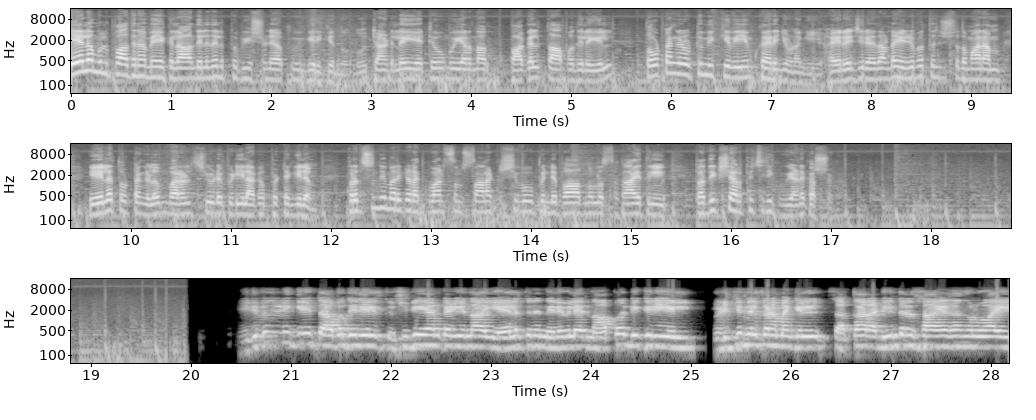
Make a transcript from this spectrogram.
ഏലം ഉൽപാദന മേഖല നിലനിൽപ്പ് ഭീഷണി അഭിമുഖീകരിക്കുന്നു നൂറ്റാണ്ടിലെ ഏറ്റവും ഉയർന്ന പകൽ താപനിലയിൽ തോട്ടങ്ങൾ ഒട്ടുമിക്കവയും കരിഞ്ഞുണങ്ങി. ഹൈറേഞ്ചിൽ ഏതാണ്ട് എഴുപത്തഞ്ച് ശതമാനം ഏലത്തോട്ടങ്ങളും വരൾച്ചയുടെ പിടിയിൽ അകപ്പെട്ടെങ്കിലും പ്രതിസന്ധി മറികടക്കുവാൻ സംസ്ഥാന കൃഷി വകുപ്പിന്റെ ഭാഗത്തുനിന്നുള്ള സഹായത്തിൽ പ്രതീക്ഷ അർപ്പിച്ചിരിക്കുകയാണ് കർഷകർ. ഇരുപത് ഡിഗ്രി താപനിലയിൽ കൃഷി ചെയ്യാൻ കഴിയുന്ന ഏലത്തിന് നിലവിലെ നാൽപ്പത് ഡിഗ്രിയിൽ പിടിച്ചു നിൽക്കണമെങ്കിൽ സർക്കാർ അടിയന്തര സഹായങ്ങളുമായി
